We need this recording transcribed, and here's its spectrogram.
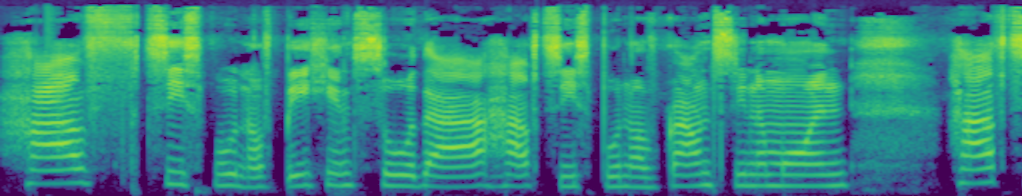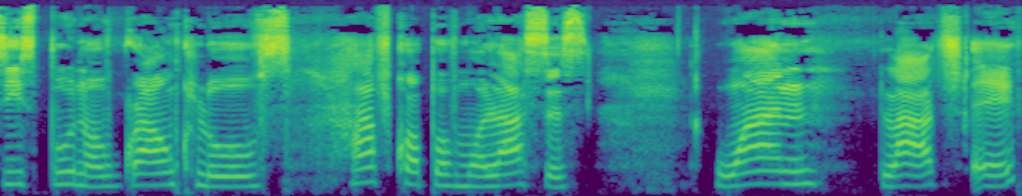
half teaspoon of baking soda half teaspoon of ground cinnamon half teaspoon of ground cloves half cup of molasses one large egg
